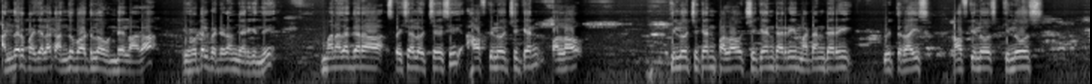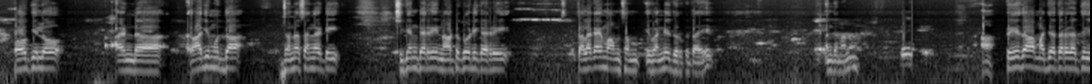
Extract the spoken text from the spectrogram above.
అందరు ప్రజలకు అందుబాటులో ఉండేలాగా ఈ హోటల్ పెట్టడం జరిగింది. మన దగ్గర స్పెషల్ వచ్చేసి half kilo chicken pulao kilo chicken pulao chicken curry mutton curry with rice half kilos kilos పావు కిలో అండ్ రాగి ముద్ద జొన్న సంగటి చికెన్ కర్రీ నాటుకోడి కర్రీ తలకాయ మాంసం ఇవన్నీ దొరుకుతాయి. అంతేనా? పేద మధ్యతరగతి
